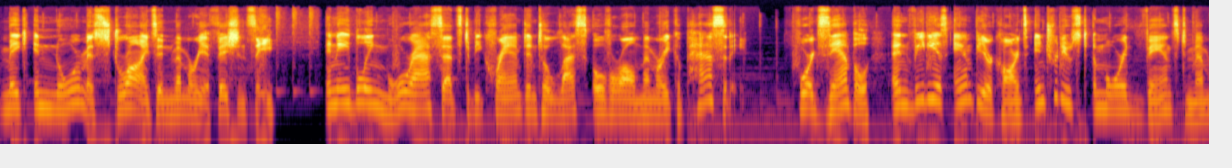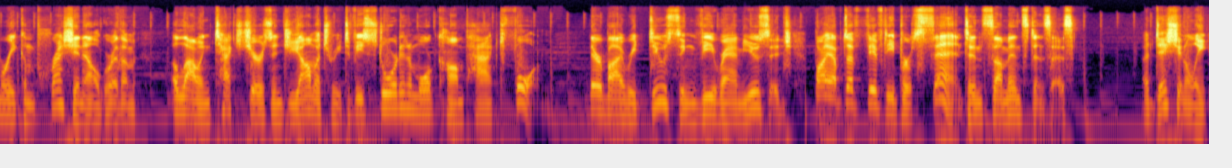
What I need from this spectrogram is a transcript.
make enormous strides in memory efficiency, enabling more assets to be crammed into less overall memory capacity. For example, NVIDIA's Ampere cards introduced a more advanced memory compression algorithm, allowing textures and geometry to be stored in a more compact form thereby reducing VRAM usage by up to 50% in some instances. Additionally,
